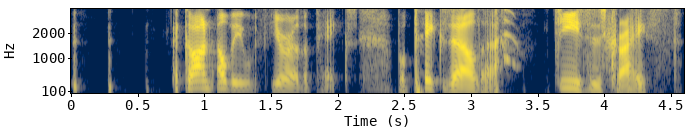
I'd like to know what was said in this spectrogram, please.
I can't help you with your other picks, but pick Zelda. Jesus Christ.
